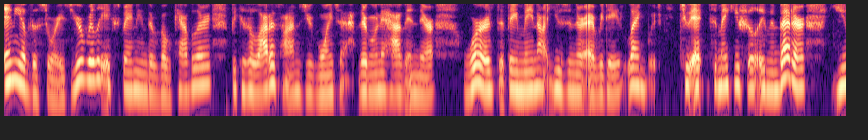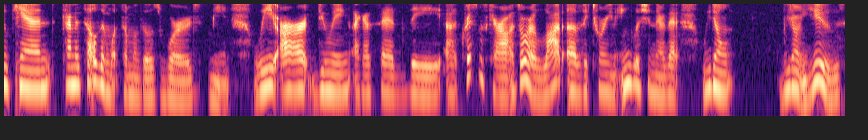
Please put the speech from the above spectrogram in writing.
any of the stories you're really expanding their vocabulary because a lot of times you're going to they're going to have in their words that they may not use in their everyday language. To to make you feel even better you can kind of tell them what some of those words mean. We are doing like i said the uh, christmas carol and so are a lot of victorian english in there that we don't we don't use.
